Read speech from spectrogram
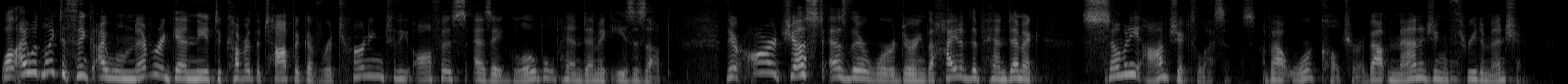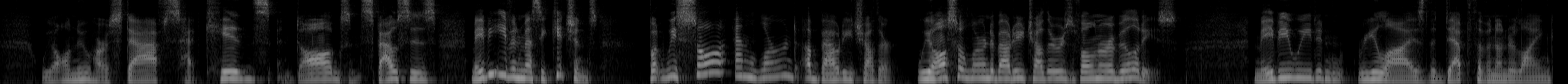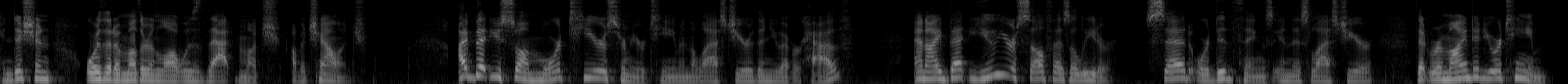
While I would like to think I will never again need to cover the topic of returning to the office as a global pandemic eases up, there are, just as there were during the height of the pandemic, so many object lessons about work culture, about managing three dimension. We all knew our staffs had kids and dogs and spouses, maybe even messy kitchens, but we saw and learned about each other. We also learned about each other's vulnerabilities. Maybe we didn't realize the depth of an underlying condition or that a mother in law was that much of a challenge. I bet you saw more tears from your team in the last year than you ever have. And I bet you yourself, as a leader, said or did things in this last year that reminded your team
